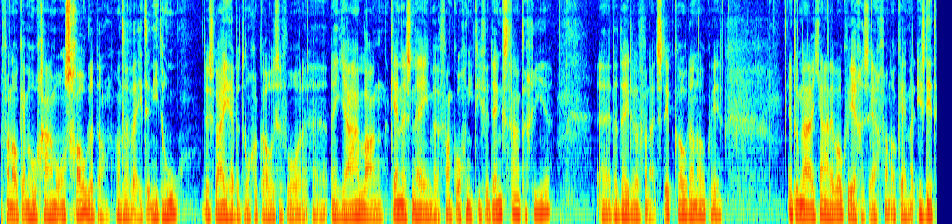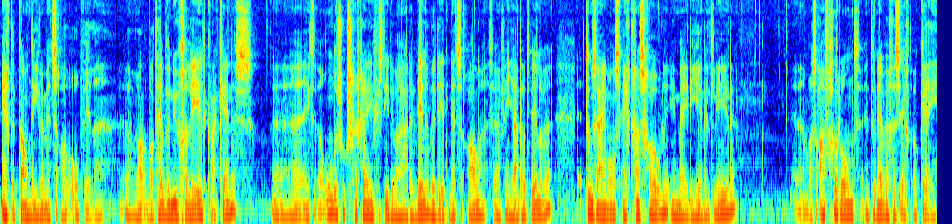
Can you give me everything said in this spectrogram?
Van oké, maar hoe gaan we ons scholen dan? Want we weten niet hoe. Dus wij hebben toen gekozen voor uh, een jaar lang kennis nemen van cognitieve denkstrategieën. Uh, dat deden we vanuit Stipco dan ook weer. En toen na het jaar hebben we ook weer gezegd van oké, maar is dit echt de kant die we met z'n allen op willen? Uh, wat, wat, hebben we nu geleerd qua kennis? heeft onderzoeksgegevens die er waren, willen we dit met z'n allen? Zeggen van ja, dat willen we. toen zijn we ons echt gaan scholen in het leren. Dat was afgerond en toen hebben we gezegd oké,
